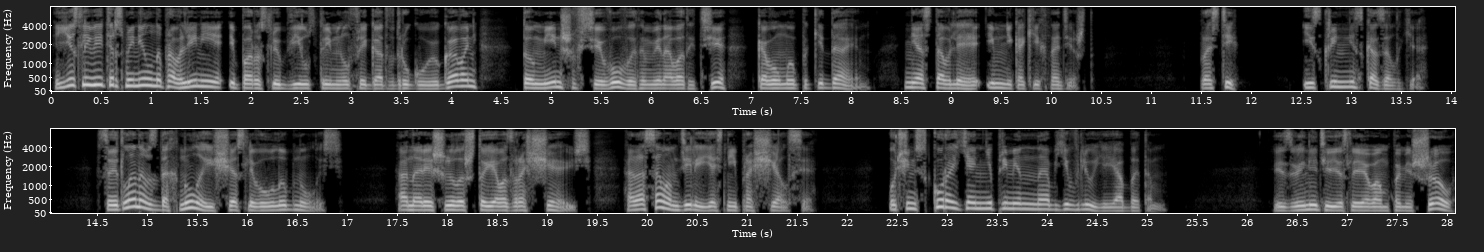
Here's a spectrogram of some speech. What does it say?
Если ветер сменил направление и парус любви устремил фрегат в другую гавань, то меньше всего в этом виноваты те, кого мы покидаем, не оставляя им никаких надежд. «Прости», — искренне сказал я. Светлана вздохнула и счастливо улыбнулась. Она решила, что я возвращаюсь, а на самом деле я с ней прощался. Очень скоро я непременно объявлю ей об этом. «Извините, если я вам помешал»,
